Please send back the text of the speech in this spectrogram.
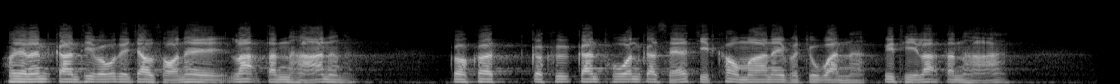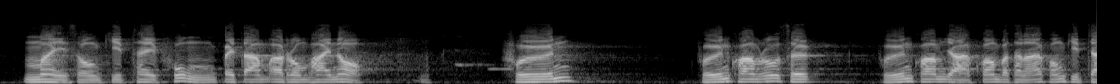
เพราะฉะนั้นการที่พระพุทธเจ้าสอนให้ละตัณหานั่นก็ก็ก็คือการทวนกระแสจิตเข้ามาในปัจจุบันนะวิธีละตัณหา ไม่ส่งจิตให้พุ่งไปตามอารมณ์ภายนอก ฝืน ฝืนความรู้สึก ฝืนความอยากความปรารถนาของจิตใจ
